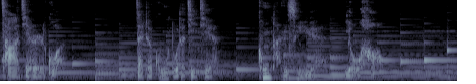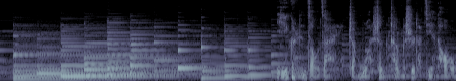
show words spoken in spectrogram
擦肩而过。在这孤独的季节，空谈岁月友好。一个人走在这陌生城市的街头，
